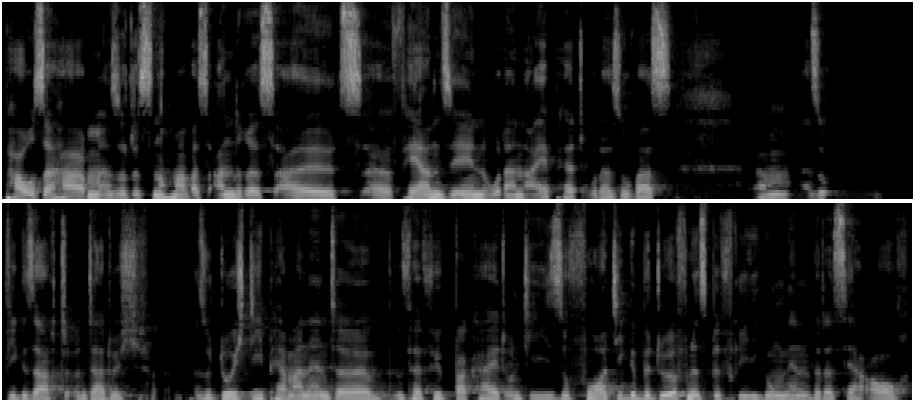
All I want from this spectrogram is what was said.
Pause haben. Also das ist nochmal was anderes als äh, Fernsehen oder ein iPad oder sowas. Ähm, also wie gesagt, dadurch, also durch die permanente Verfügbarkeit und die sofortige Bedürfnisbefriedigung, nennen wir das ja auch,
